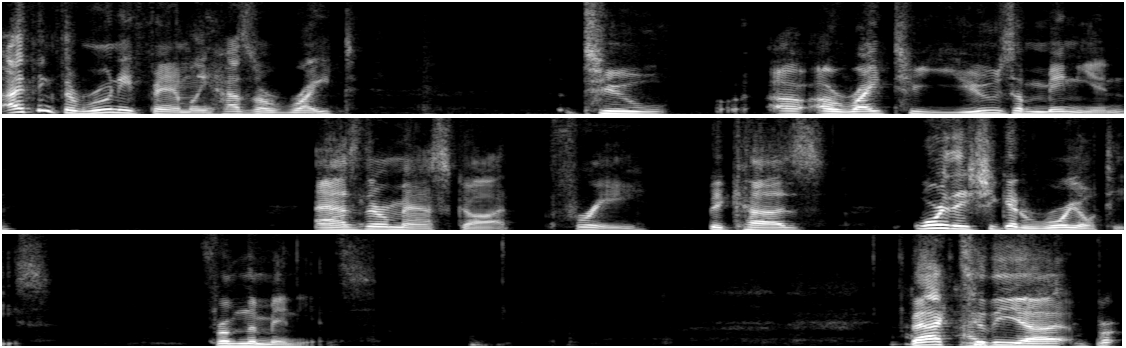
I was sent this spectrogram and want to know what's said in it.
I think the Rooney family has a right to a, a right to use a minion as their mascot free because or they should get royalties from the minions. Back to the uh bir-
